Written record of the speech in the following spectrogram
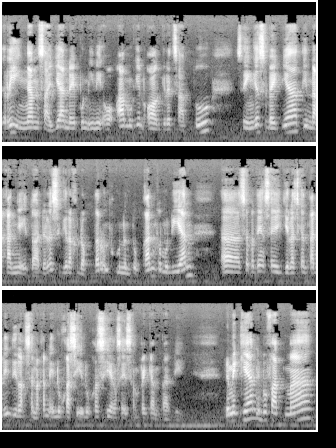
ringan saja andai pun ini OA mungkin OA grade 1 sehingga sebaiknya tindakannya itu adalah segera ke dokter untuk menentukan kemudian uh, seperti yang saya jelaskan tadi dilaksanakan edukasi-edukasi yang saya sampaikan tadi. Demikian Ibu Fatma,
